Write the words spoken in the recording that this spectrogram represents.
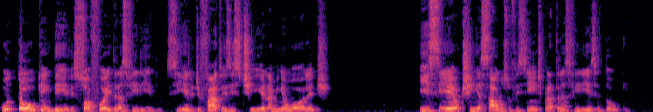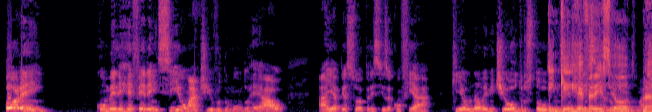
o token dele só foi transferido se ele de fato existia na minha wallet e se eu tinha saldo suficiente para transferir esse token. Porém, como ele referencia um ativo do mundo real, aí a pessoa precisa confiar que eu não emiti outros tokens. Em quem referenciou, né?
